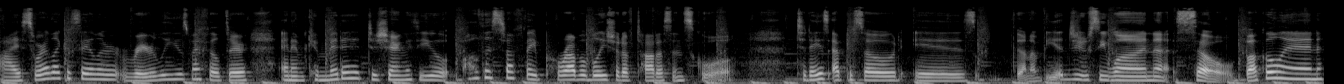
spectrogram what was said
I swear like a sailor, rarely use my filter, and am committed to sharing with you all the stuff they probably should have taught us in school. Today's episode is gonna be a juicy one, so buckle in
